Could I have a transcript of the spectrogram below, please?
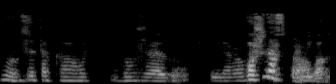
Ну, це така от дуже важка справа.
